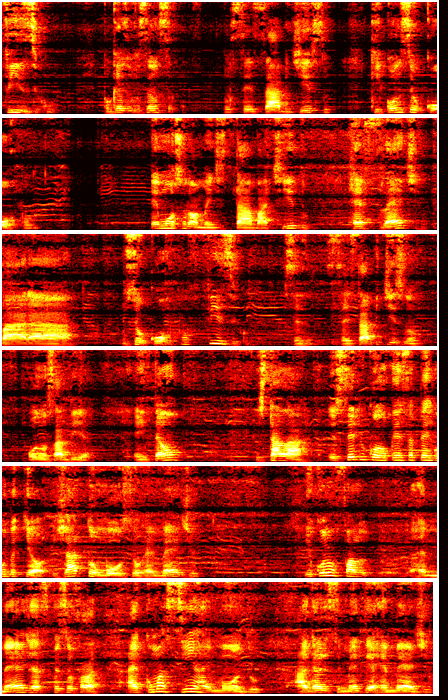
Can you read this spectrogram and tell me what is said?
físico. Porque você, não, você sabe disso, que quando seu corpo emocionalmente está abatido, reflete para o seu corpo físico. Você, você sabe disso ou não sabia? Então, está lá. Eu sempre coloquei essa pergunta aqui, ó. Já tomou o seu remédio? E quando eu falo remédio, as pessoas falam, ai, como assim, Raimundo? Agradecimento é remédio.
